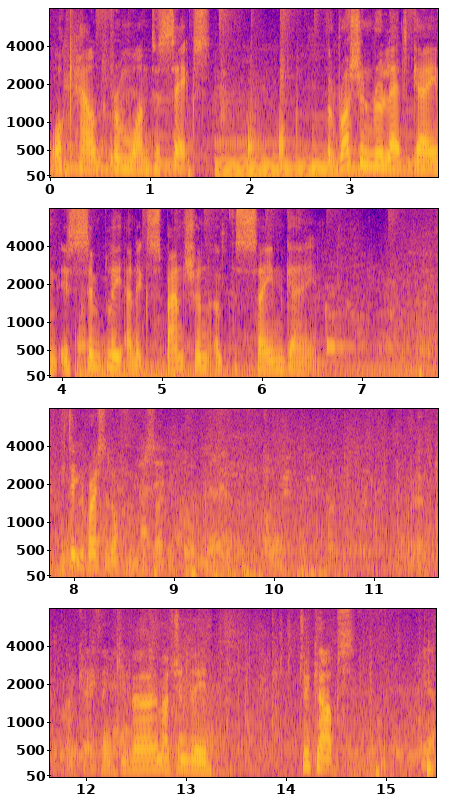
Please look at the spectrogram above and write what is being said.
or count from one to six. The Russian roulette game is simply an expansion of the same game. You take your bracelet off them for a second. Yeah. Sure. Okay, thank you very much indeed. Two cups. Yeah.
